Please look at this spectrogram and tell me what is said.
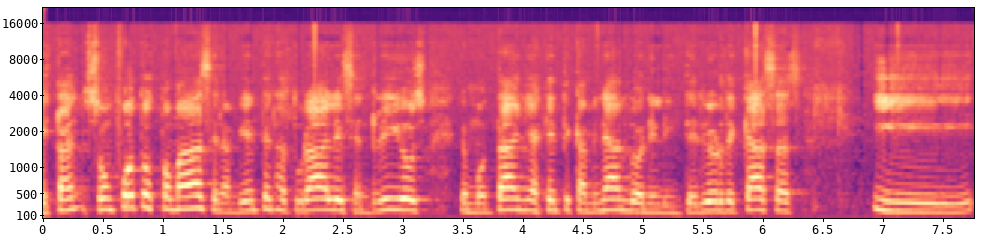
están, son fotos tomadas en ambientes naturales, en ríos, en montañas, gente caminando en el interior de casas. Y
